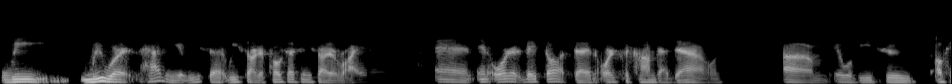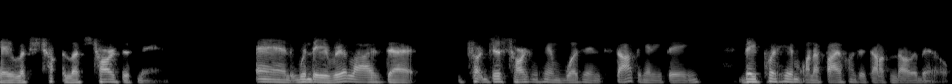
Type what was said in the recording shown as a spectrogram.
we we weren't having it. We said we started protesting, we started rioting, and in order they thought that in order to calm that down, um, it would be to okay, let's char- let's charge this man. And when they realized that char- just charging him wasn't stopping anything, they put him on a five hundred thousand dollar bill.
